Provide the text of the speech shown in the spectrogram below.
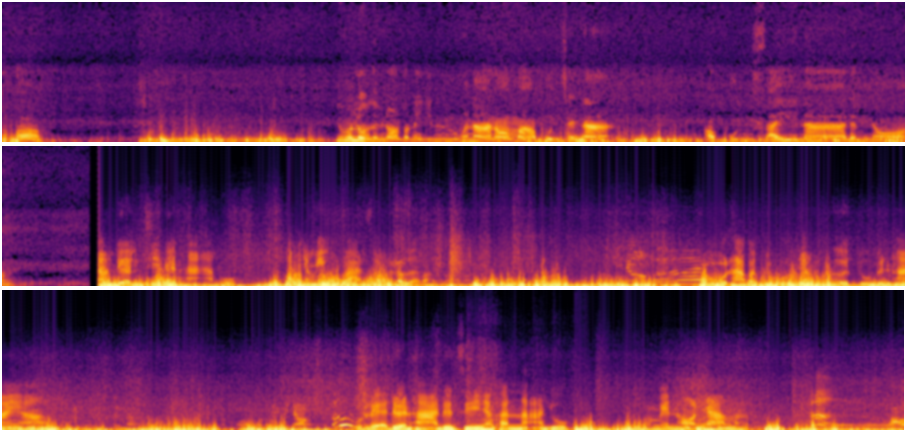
สภาพนี่มาโหลดเลยพี่น้องตอนนี้กินเมื่อหนาเนาะมาเอาปุ่นใส่หน้าเอาปุ่น ใส่หน้าได้อพี่น้องเดือนสี่เดือนหาผมยังมีอุบาทสองเดือนพี่น้องเอ้ยจูดห้ากับจูดยังคือจูดเป็นไฮอ้าวพี่น้องจูดแหละเดือนหาเดือนสี่ยังขันหนาอยู่มันเหม็นหอนหยามมันเออว้าว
